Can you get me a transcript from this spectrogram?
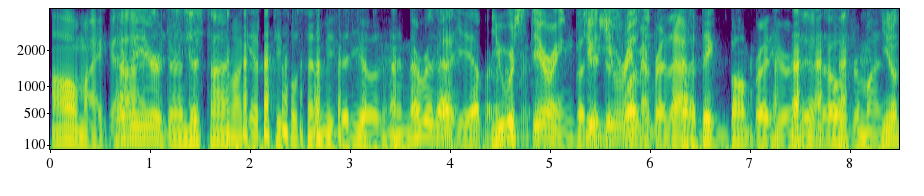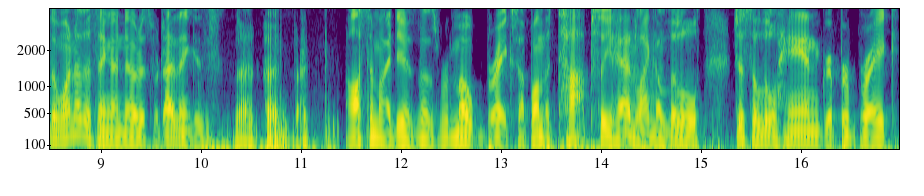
oh my god! Every year during this time, I get people sending me videos, and I remember that. Yep. I you remember were it. steering, but Do it you just wasn't. remember got a that? big bump right here that always reminds You know, me. the one other thing I noticed, which I think is a, a, a awesome idea, is those remote brakes up on the top. So you had like a little, just a little hand gripper brake.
